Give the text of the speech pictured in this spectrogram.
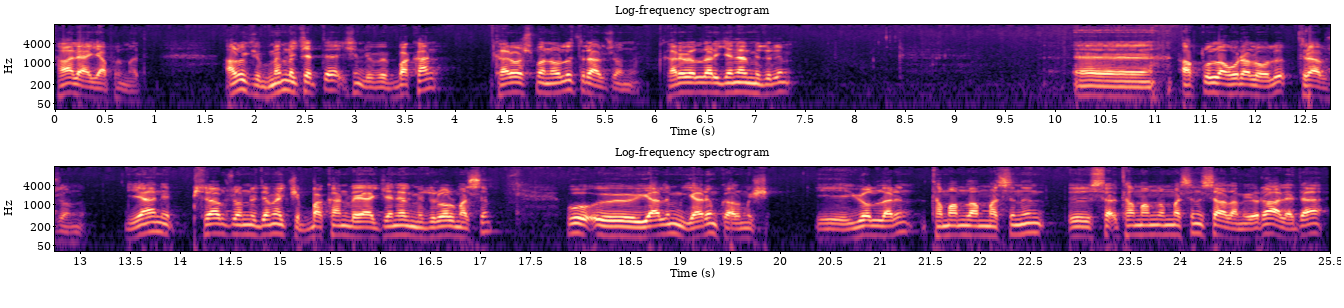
Hala yapılmadı. Halbuki memlekette şimdi bakan Kara Osmanoğlu Trabzonlu. Karayolları Genel Müdürüm ee, Abdullah Uraloğlu Trabzonlu. Yani Trabzonlu demek ki bakan veya genel müdür olması bu e, yarım yarım kalmış e, yolların tamamlanmasının e, sa- tamamlanmasını sağlamıyor. Hala da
